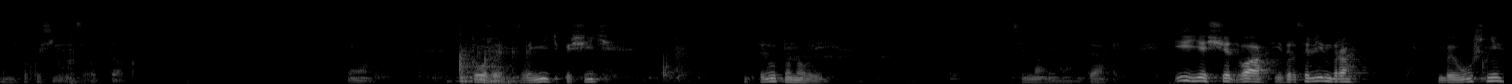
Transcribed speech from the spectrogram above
Не фокусується отак. От. Тоже дзвоніть, пишіть. Абсолютно новий. Ціна його. Так. І є ще два гідроциліндра. Беушні.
